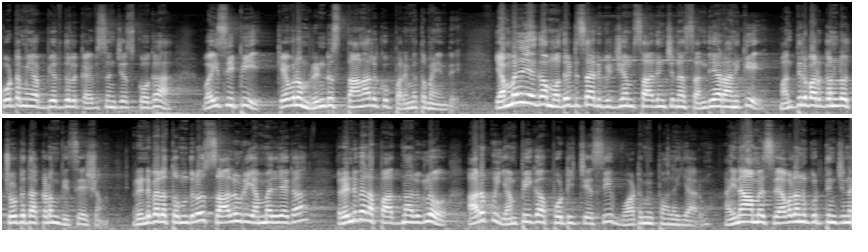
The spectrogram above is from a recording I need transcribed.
కూటమి అభ్యర్థులు కైవసం చేసుకోగా వైసీపీ కేవలం రెండు స్థానాలకు పరిమితమైంది. ఎమ్మెల్యేగా మొదటిసారి విజయం సాధించిన సంధ్యారానికి మంత్రివర్గంలో చోటు దక్కడం విశేషం. రెండు వేల తొమ్మిదిలో సాలూరు ఎమ్మెల్యేగా రెండు వేల పద్నాలుగులో అరకు ఎంపీగా పోటీ చేసి ఓటమి పాలయ్యారు. అయినా ఆమె సేవలను గుర్తించిన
